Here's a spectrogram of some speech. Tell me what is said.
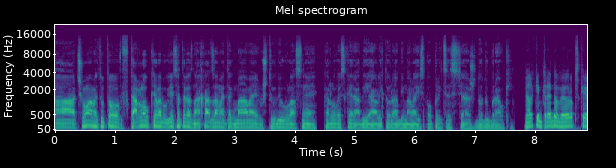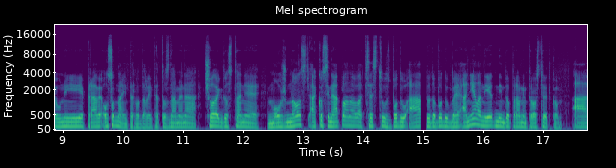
A čo máme tuto v Karlovke, lebo kde sa teraz nachádzame, tak máme štúdiu vlastne Karloveskej radiály, ktorá by mala ísť popri ceste až do Dubravky. Veľkým trendom v Európskej únii je práve osobná intermodalita. To znamená, človek dostane možnosť, ako si naplánovať cestu z bodu A do bodu B a nielen jedným dopravným prostriedkom. A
